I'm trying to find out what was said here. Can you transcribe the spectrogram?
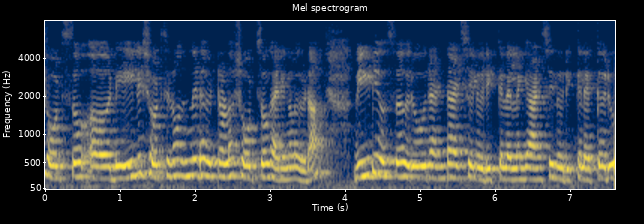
ഷോർട്സോ ഡെയിലി ഷോർട്സിന് ഒന്നിടെ വിട്ടുള്ള ഷോർട്സോ കാര്യങ്ങളോ ഇടാം. വീഡിയോസ് ഒരു രണ്ടാഴ്ചയിൽ ഒരിക്കൽ അല്ലെങ്കിൽ ആഴ്ചയിൽ ഒരിക്കലൊക്കെ ഒരു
